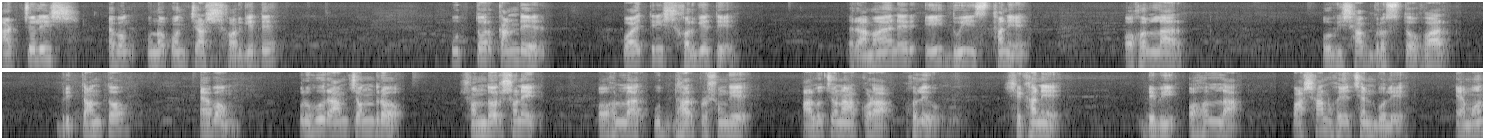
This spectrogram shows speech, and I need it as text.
আটচল্লিশ এবং ঊনপঞ্চাশ স্বর্গেতে, উত্তরকাণ্ডের পঁয়ত্রিশ স্বর্গেতে রামায়ণের এই দুই স্থানে অহল্যার অভিশাপগ্রস্ত হওয়ার বৃত্তান্ত এবং প্রভু রামচন্দ্র সন্দর্শনে অহল্যার উদ্ধার প্রসঙ্গে আলোচনা করা হলেও সেখানে দেবী অহল্যা পাষাণ হয়েছেন বলে এমন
